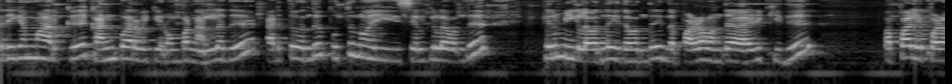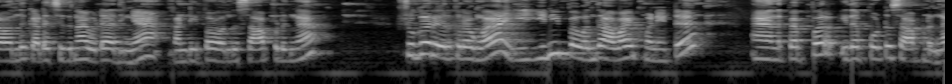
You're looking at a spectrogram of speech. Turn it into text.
அதிகமாக இருக்குது கண் பார்வைக்கு ரொம்ப நல்லது. அடுத்து வந்து புத்துநோய் செல்களை வந்து கிருமிகளை வந்து இதை வந்து இந்த பழம் வந்து அழிக்குது. பப்பாளி பழம் வந்து கிடச்சிதுன்னா விடாதீங்க. கண்டிப்பாக வந்து சாப்பிடுங்க. சுகர் இருக்கிறவங்க இனிப்பை வந்து அவாய்ட் பண்ணிவிட்டு அந்த பெப்பர் இதை போட்டு சாப்பிடுங்க.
